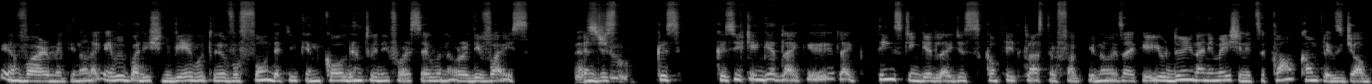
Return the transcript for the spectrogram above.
environment you know like everybody should be able to have a phone that you can call them 24 7 or a device. That's and just- because because you can get like uh, like things can get like just complete clusterfuck you know? It's like you're doing animation it's a com- complex job.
